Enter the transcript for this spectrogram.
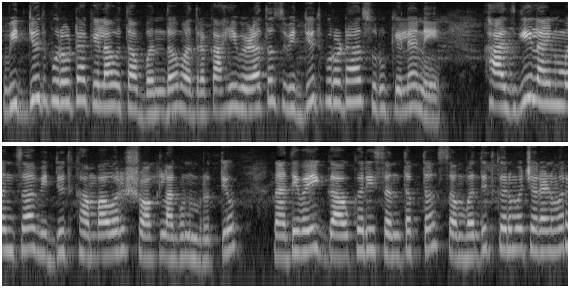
विद्युत पुरवठा केला होता बंद. मात्र काही वेळातच विद्युत पुरवठा सुरू केल्याने खाजगी लाईनमनचा विद्युत खांबावर शॉक लागून मृत्यू. नातेवाईक गावकरी संतप्त संबंधित कर्मचाऱ्यांवर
